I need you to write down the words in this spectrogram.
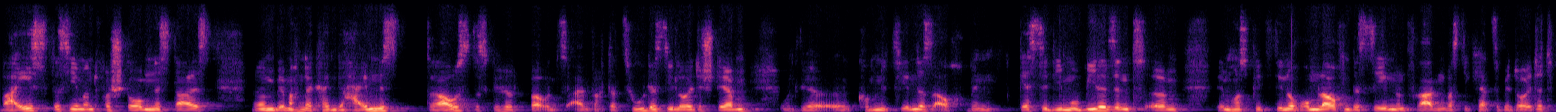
weiß, dass jemand Verstorbenes da ist. Ähm, wir machen da kein Geheimnis draus. Das gehört bei uns einfach dazu, dass die Leute sterben. Und wir äh, kommunizieren das auch, wenn Gäste, die mobil sind ähm, im Hospiz, die noch rumlaufen, das sehen und fragen, was die Kerze bedeutet,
